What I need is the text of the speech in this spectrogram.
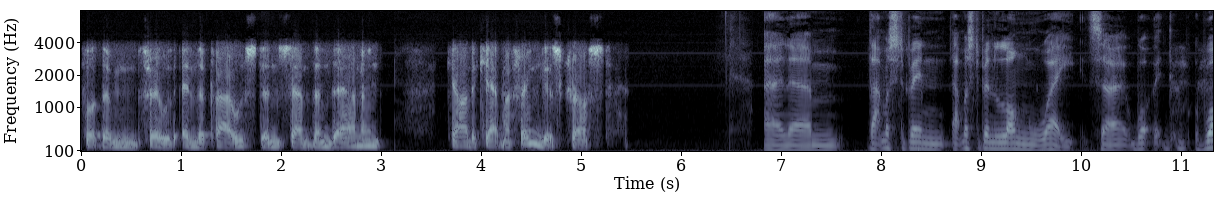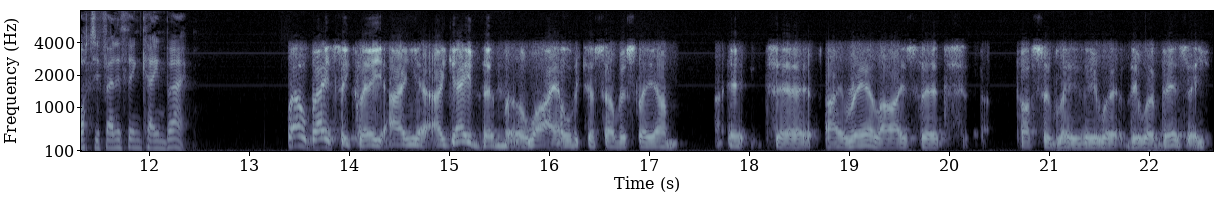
put them through in the post and sent them down, and kind of kept my fingers crossed. And um, that must have been that must have been a long wait. So what what if anything came back? Well, basically, I uh, I gave them a while because obviously um, it, uh, I realised that possibly they were they were busy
